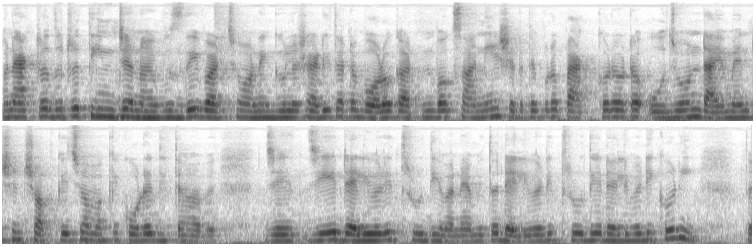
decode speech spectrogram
মানে একটা, দুটো, তিনটে নয়, বুঝতেই পারছ। অনেকগুলো শাড়ি তো একটা বড় কার্টন বক্স আনিয়ে সেটাতে পুরো প্যাক করে ওটা ওজন ডাইমেনশন সব কিছু আমাকে করে দিতে হবে। যে যে ডেলিভারি থ্রু দিয়ে মানে আমি তো ডেলিভারি থ্রু দিয়ে ডেলিভারি করি, তো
